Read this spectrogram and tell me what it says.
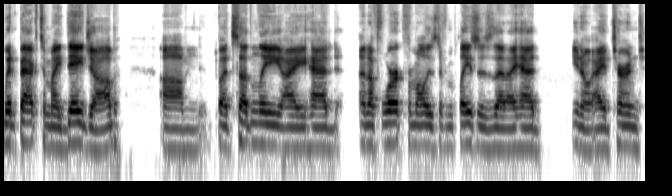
went back to my day job. Um, but suddenly I had enough work from all these different places that I had, you know, I had turned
